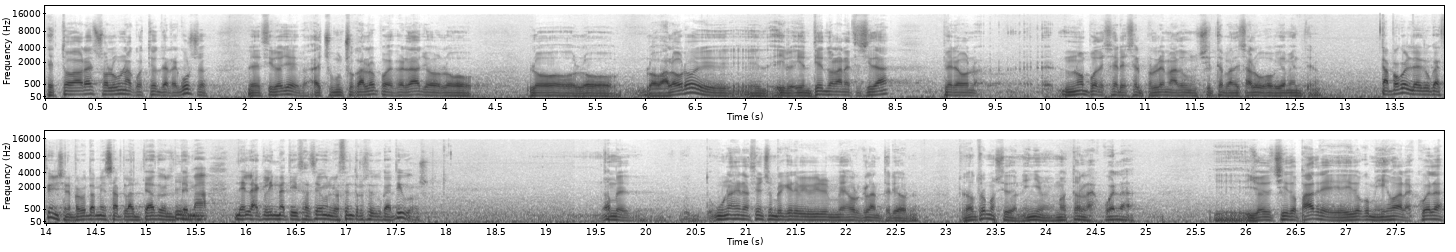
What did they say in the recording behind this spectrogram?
Esto ahora es solo una cuestión de recursos. De decir, oye, ha hecho mucho calor, pues es verdad, yo lo, lo, valoro y, entiendo la necesidad, pero no, puede ser ese el problema de un sistema de salud, obviamente. ¿no? Tampoco el de educación, sin embargo también se ha planteado el tema de la climatización en los centros educativos. Hombre, una generación siempre quiere vivir mejor que la anterior, pero nosotros hemos sido niños, hemos estado en la escuela, y, yo he sido padre y he ido con mi hijo a la escuela,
